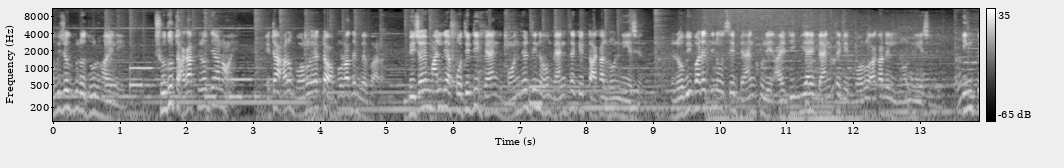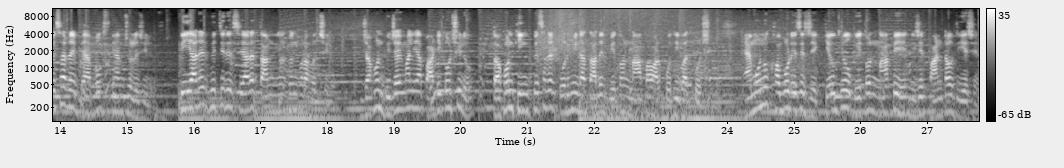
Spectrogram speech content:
অভিযোগগুলো দূর হয়নি। শুধু টাকা ফেরত দেওয়া নয়, এটা আরও বড় একটা অপরাধের ব্যাপার। বিজয় মালিয়া প্রতিটি ব্যাংক বন্ধের দিনেও ব্যাংক থেকে টাকা লোন নিয়েছেন। রবিবারের দিনেও সে ব্যাংক খুলে আইডিবিআই ব্যাংক থেকে বড় আকারের লোন নিয়েছিলেন কিংফিশারে ব্যাপক স্ক্যাম চলেছিল। পিআরের ভিত্তিতে শেয়ারের দাম নিয়ন্ত্রণ করা হচ্ছিল। যখন বিজয় মালিয়া পার্টি করছিল, তখন কিংফিশারের কর্মীরা তাদের বেতন না পাওয়ার প্রতিবাদ করছিল। এমনও খবর এসেছে, কেউ কেউ বেতন না পেয়ে নিজের পানটাও দিয়েছেন।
